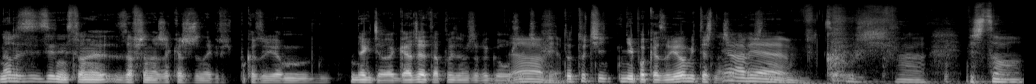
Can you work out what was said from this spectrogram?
No ale z jednej strony zawsze narzekasz, że najpierw pokazują jak działa gadżet, a potem żeby go użyć. Ja wiem. To tu ci nie pokazują i też narzekasz. Ja wiem. No. Kurwa. Wiesz co,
